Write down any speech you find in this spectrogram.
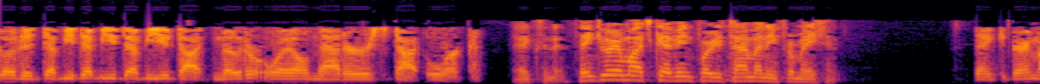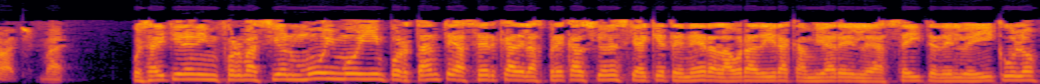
go to www.motoroilmatters.org. Excellent. Thank you very much, Kevin, for your time and information. Thank you very much. Bye. Pues ahí tienen información muy, muy importante acerca de las precauciones que hay que tener a la hora de ir a cambiar el aceite del vehículo.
